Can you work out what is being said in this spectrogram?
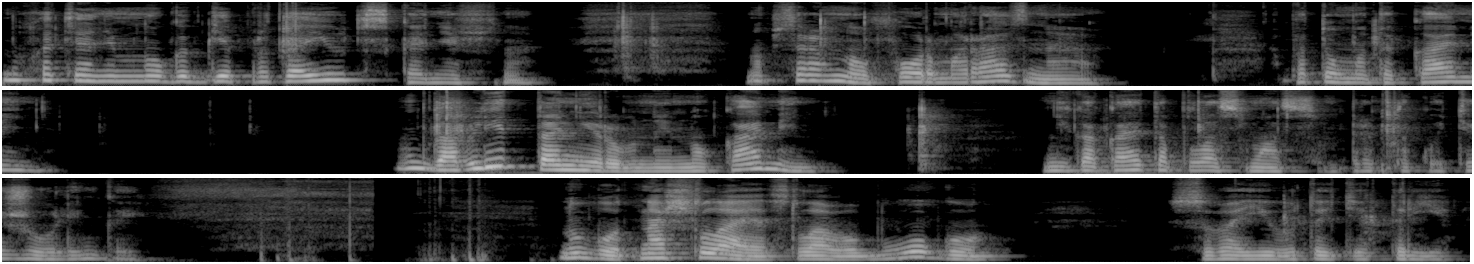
Ну, хотя немного где продаются, конечно. Но все равно форма разная. А потом это камень. Ну, гавлит тонированный, но камень. Не какая-то пластмасса. Он прям такой тяжеленькой. Ну вот, нашла я, слава богу, свои вот эти три,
